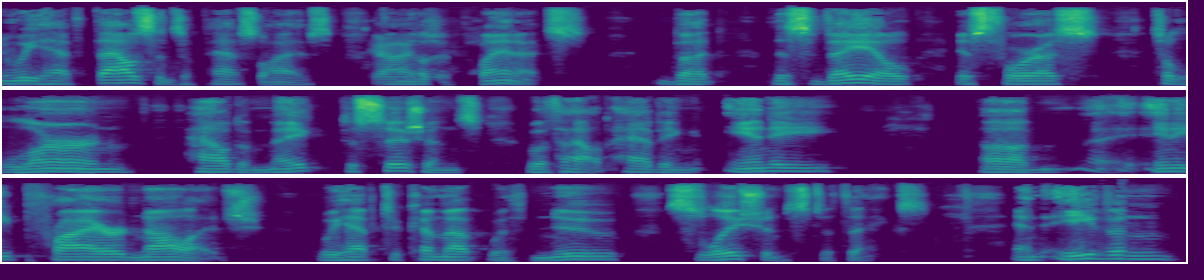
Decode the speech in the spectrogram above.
And we have thousands of past lives on other planets. But this veil is for us to learn how to make decisions without having any um, any prior knowledge. We have to come up with new solutions to things. And even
